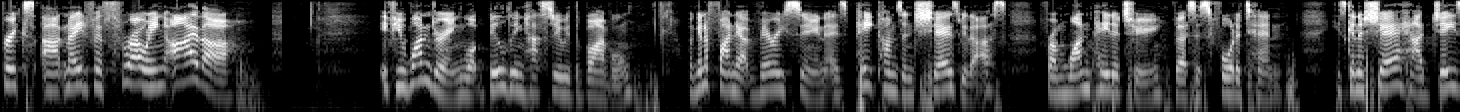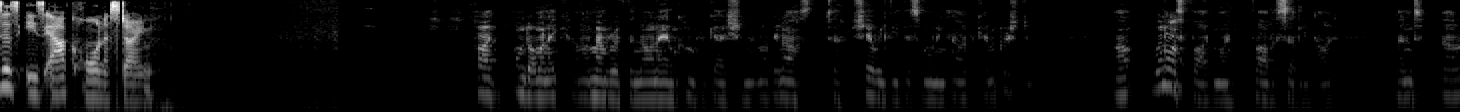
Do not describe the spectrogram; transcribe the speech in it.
bricks aren't made for throwing either. If you're wondering what building has to do with the Bible, we're going to find out very soon as Pete comes and shares with us from 1 Peter 2, verses 4 to 10. He's going to share how Jesus is our cornerstone. Hi, I'm Dominic. I'm a member of the 9am congregation, and I've been asked to share with you this morning how I became a Christian. Uh, when I was five, my father sadly died, and uh,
